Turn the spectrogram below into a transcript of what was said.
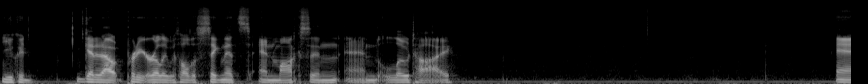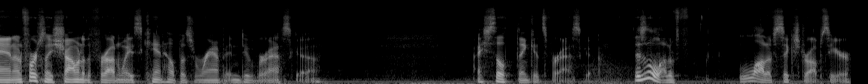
you could get it out pretty early with all the Signets and Moxen and Lowtie. And unfortunately, Shaman of the Forgotten Ways can't help us ramp into Vraska. I still think it's Vraska. There's a lot of a lot of six drops here.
